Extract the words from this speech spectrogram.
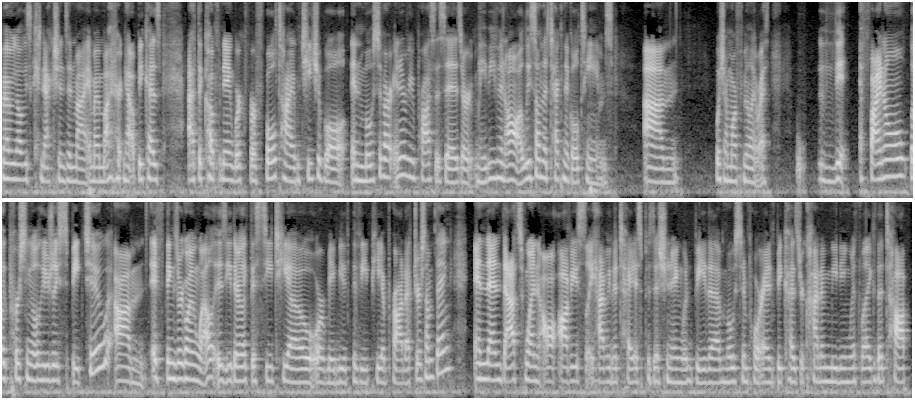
I'm having all these connections in my in my mind right now because at the company I work for full time Teachable, in most of our interview processes, or maybe even all, at least on the technical teams, um, which I'm more familiar with, the final like person you'll usually speak to um, if things are going well is either like the cto or maybe like the vp of product or something. And then that's when obviously having the tightest positioning would be the most important because you're kind of meeting with like the top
